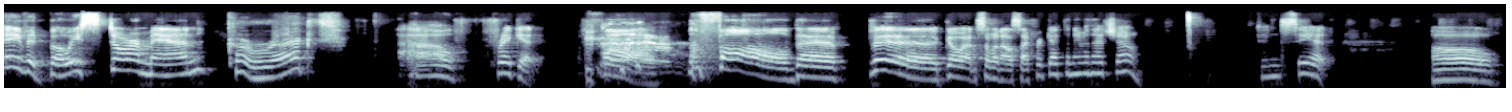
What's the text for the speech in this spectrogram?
David Bowie, Starman. Correct. Oh, frig it. Fall. the fall. The, the go on, someone else. I forget the name of that show. Didn't see it. Oh,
